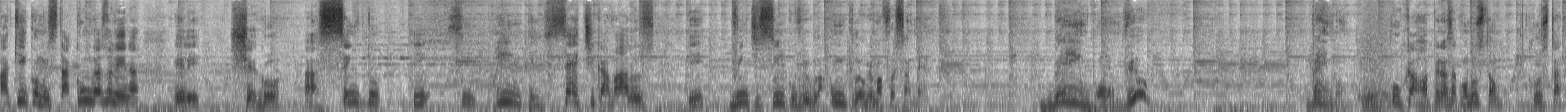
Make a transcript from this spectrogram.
Aqui, como está com gasolina, ele chegou a 157 cavalos e 25,1 kg força metro. Bem bom, viu? Bem bom. O carro apenas a combustão custa R$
